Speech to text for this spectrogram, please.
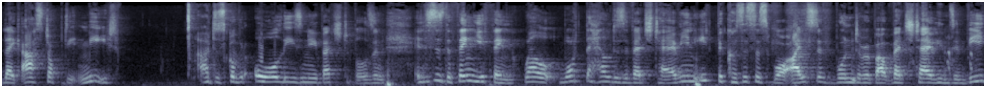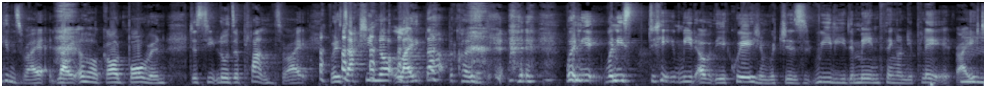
like, I stopped eating meat. I discovered all these new vegetables, and, and this is the thing you think, well, what the hell does a vegetarian eat? Because this is what I used to wonder about vegetarians and vegans, right? Like, oh god, boring, just eat loads of plants, right? But it's actually not like that because when you when you take meat out of the equation, which is really the main thing on your plate, right?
